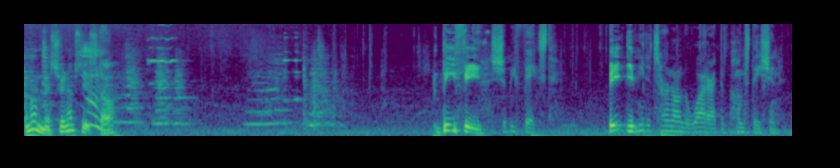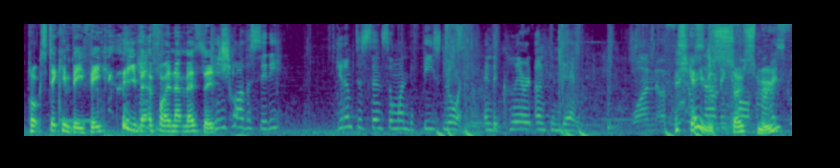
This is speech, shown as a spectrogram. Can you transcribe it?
Anonymous, you're an absolute hmm. star. Beefy. Should be fixed. Be you need to turn on the water at the pump station. Clock's ticking, Beefy. you better find that message. Can you message. call the city? Get them to send someone to Feast North and declare it uncondemned. One This game is sounding so call from a high smooth.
